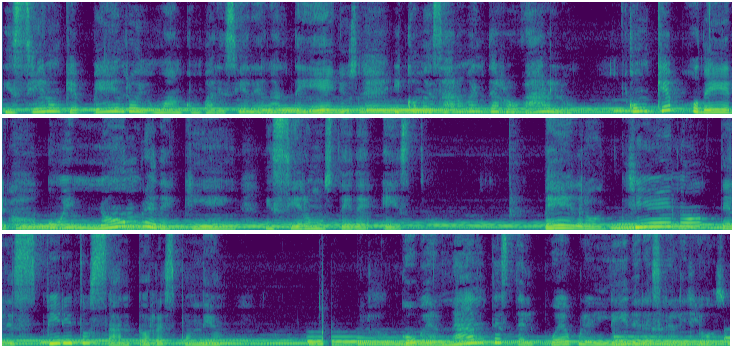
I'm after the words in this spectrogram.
Hicieron que Pedro y Juan comparecieran ante ellos y comenzaron a interrogarlo. ¿Con qué poder o en nombre de quién hicieron ustedes esto? Pedro, lleno del Espíritu Santo, respondió, del pueblo y líderes religiosos,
